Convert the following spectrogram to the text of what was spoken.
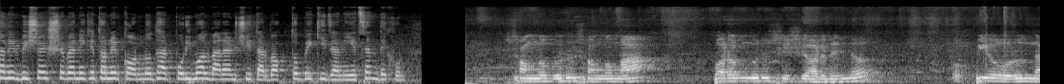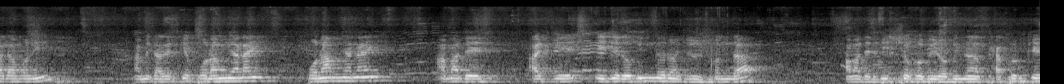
অনুষ্ঠানের বিষয়ে সেবা নিকেতনের কর্ণধার পরিমল ব্যানার্জি তার বক্তব্যে কি জানিয়েছেন দেখুন। সঙ্গগুরু সঙ্গমা পরম গুরু শিশু অরবিন্দ ও প্রিয় অরুণ দাদামণি আমি তাদেরকে প্রণাম জানাই। প্রণাম জানাই আমাদের আজকে এই যে রবীন্দ্র সন্ধ্যা, আমাদের বিশ্বকবি রবীন্দ্রনাথ ঠাকুরকে,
